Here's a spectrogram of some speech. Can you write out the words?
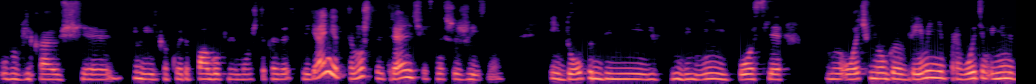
вовлекающее ну, или какое-то пагубное может оказать влияние, потому что это реально часть нашей жизни. И до пандемии, и в пандемии, и после мы очень много времени проводим именно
